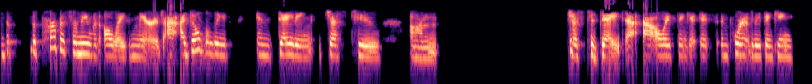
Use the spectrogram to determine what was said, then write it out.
the the purpose for me was always marriage. I, I don't believe in dating just to um, just to date. I, I always think it, it's important to be thinking,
